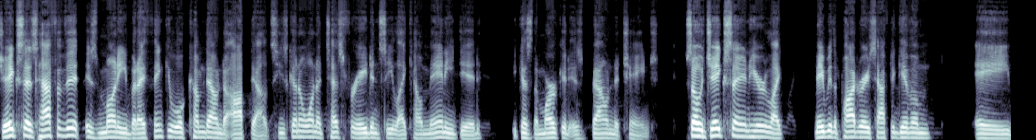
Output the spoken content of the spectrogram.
Jake says half of it is money, but I think it will come down to opt outs. He's going to want to test for agency like how Manny did because the market is bound to change. So Jake's saying here, like maybe the Padres have to give him a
